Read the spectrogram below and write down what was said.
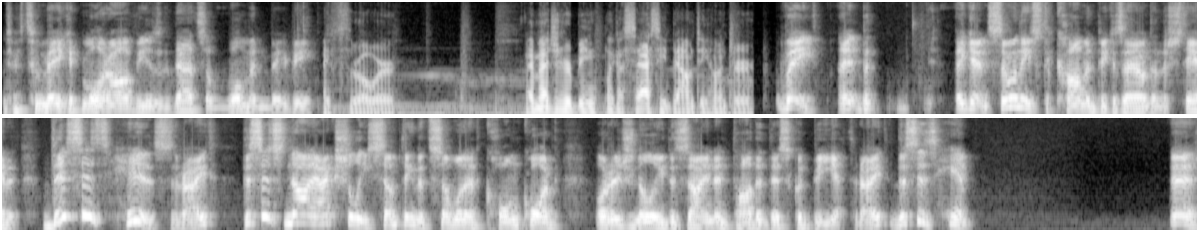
to make it more obvious, that that's a woman, baby. Knife thrower i imagine her being like a sassy bounty hunter Wait, I, but again, someone needs to comment because I don't understand it. This is his, right? This is not actually something that someone at Concord originally designed and thought that this could be it, right? This is him. Eh,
